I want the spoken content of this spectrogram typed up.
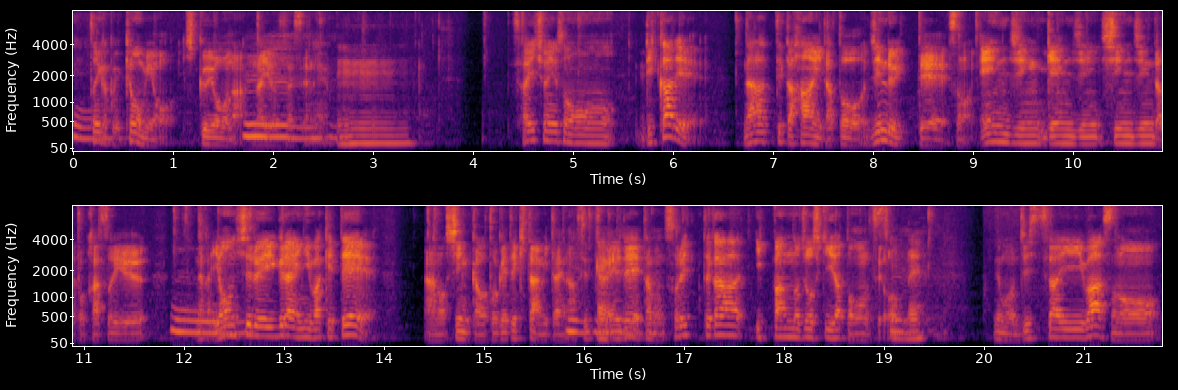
とにかく興味を引くような内容ですよね。うん。最初にその理科で習ってた範囲だと人類ってそのエンジン原人新人だとかそういうなんか4種類ぐらいに分けてあの進化を遂げてきたみたいな説明うん。で多分それってが一般の常識だと思うんですよ。ね。でも実際はその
